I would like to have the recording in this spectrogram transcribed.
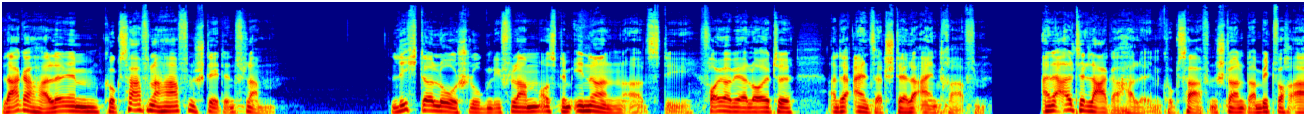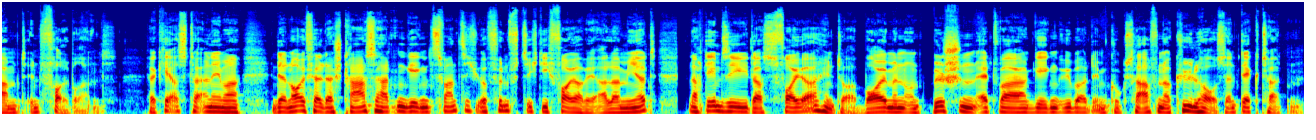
Lagerhalle im Cuxhavener Hafen steht in Flammen. Lichterloh schlugen die Flammen aus dem Innern, als die Feuerwehrleute an der Einsatzstelle eintrafen. Eine alte Lagerhalle in Cuxhaven stand am Mittwochabend in Vollbrand. Verkehrsteilnehmer in der Neufelder Straße hatten gegen 20.50 Uhr die Feuerwehr alarmiert, nachdem sie das Feuer hinter Bäumen und Büschen etwa gegenüber dem Cuxhavener Kühlhaus entdeckt hatten.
